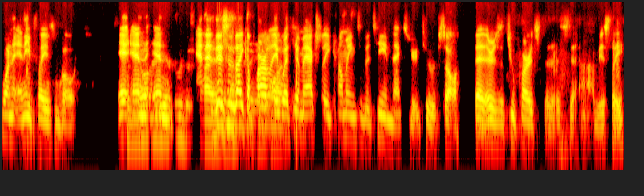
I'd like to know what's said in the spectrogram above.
One any place vote. And no and, idea and, this and this is like a I'm gonna parlay with him actually coming to the team next year too. So there's the two parts to this, obviously,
